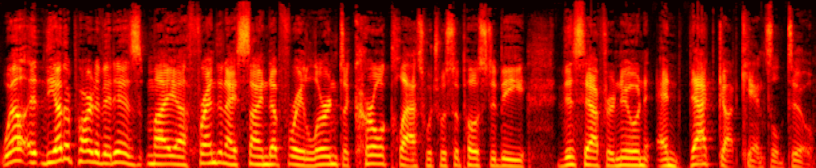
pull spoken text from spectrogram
Well, uh, the other part of it is my uh, friend and I signed up for a Learn to Curl class, which was supposed to be this afternoon, and that got canceled too.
